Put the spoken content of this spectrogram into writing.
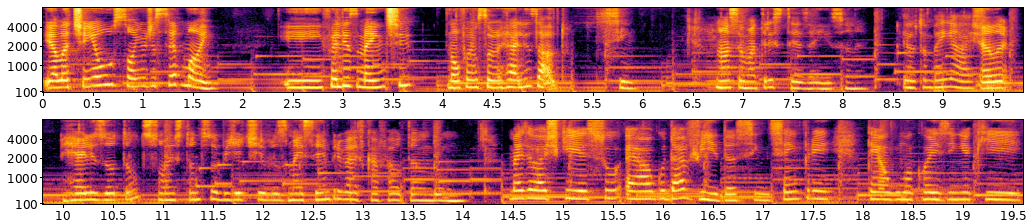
E ela tinha o sonho de ser mãe. E infelizmente não foi um sonho realizado. Sim, Nossa, é uma tristeza isso, né? eu também acho. Ela realizou tantos sonhos, tantos objetivos, mas sempre vai ficar faltando um. Mas eu acho que isso é algo da vida, assim. Sempre tem alguma coisinha que,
